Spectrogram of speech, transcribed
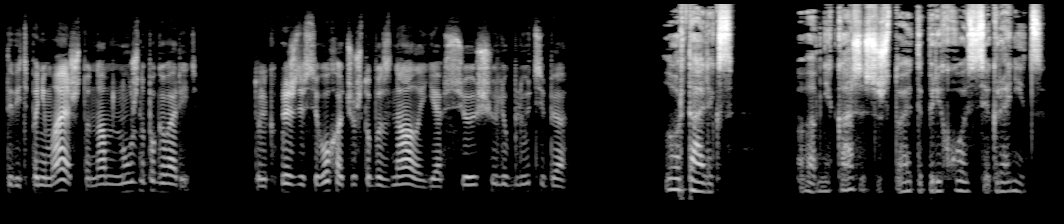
ты ведь понимаешь, что нам нужно поговорить. Только прежде всего хочу, чтобы знала, я все еще люблю тебя». «Лорд Алекс, вам не кажется, что это переходит все границы?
